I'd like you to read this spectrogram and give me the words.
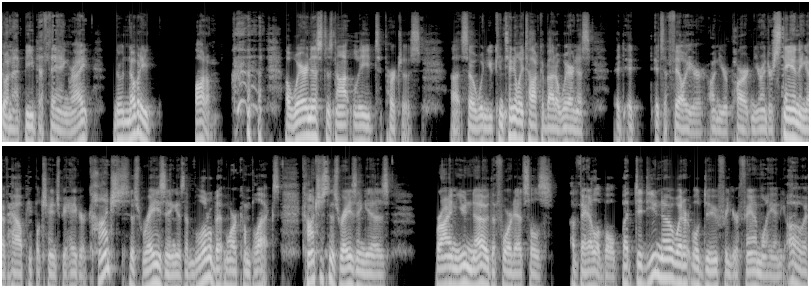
going to be the thing, right? Nobody bought them. awareness does not lead to purchase. Uh, so when you continually talk about awareness, it, it it's a failure on your part and your understanding of how people change behavior. Consciousness raising is a little bit more complex. Consciousness raising is, Brian, you know the Ford Edsel's available, but did you know what it will do for your family? And oh,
